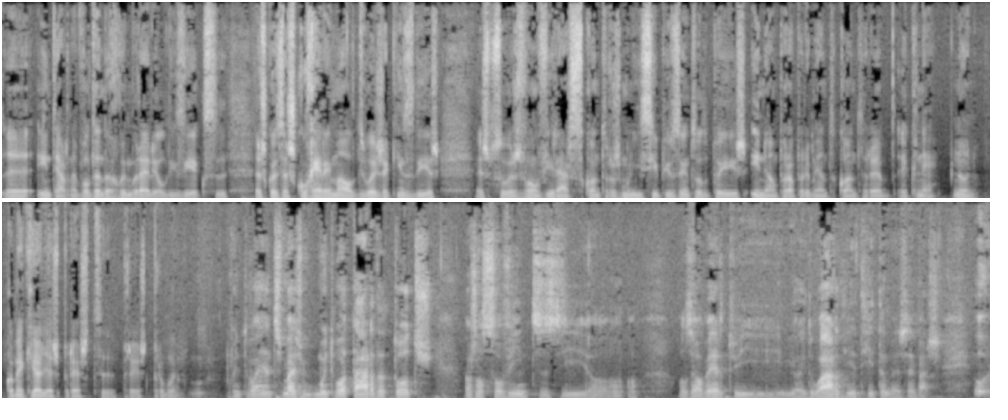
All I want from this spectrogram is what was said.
uh, Interna. Voltando a Rui Moreira, ele dizia que se as coisas correrem mal de hoje a 15 dias, as pessoas vão virar-se contra os municípios em todo o país e não propriamente contra a CNE. Nuno, como é que olhas para este, para este problema? Muito bem. Antes de mais, muito boa tarde a todos, aos nossos ouvintes e ao, ao Zé Alberto e, e, ao Eduardo e a ti também, José Baixo. Eu,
